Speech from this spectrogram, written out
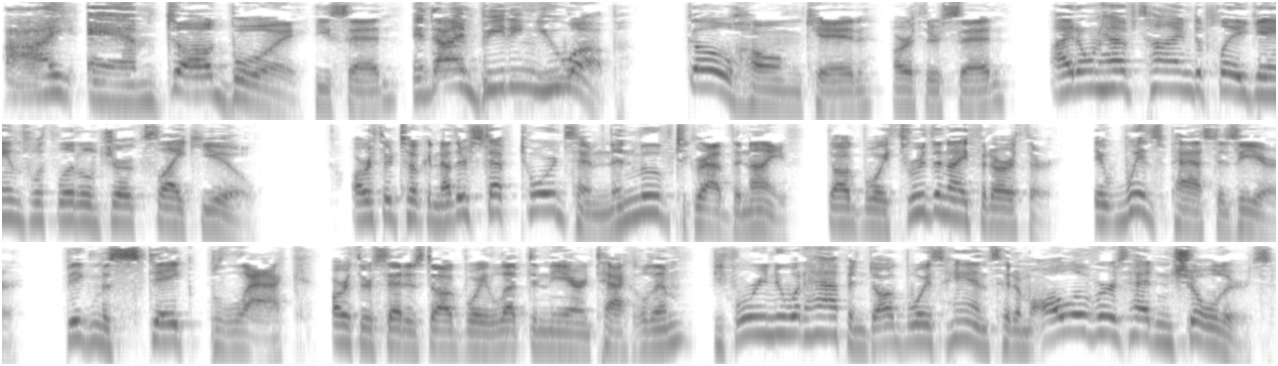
I am Dog Boy, he said, and I'm beating you up. Go home, kid, Arthur said. I don't have time to play games with little jerks like you. Arthur took another step towards him, then moved to grab the knife. Dogboy threw the knife at Arthur. It whizzed past his ear. Big mistake, Black, Arthur said as Dogboy leapt in the air and tackled him. Before he knew what happened, Dogboy's hands hit him all over his head and shoulders.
